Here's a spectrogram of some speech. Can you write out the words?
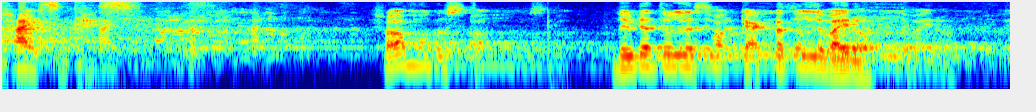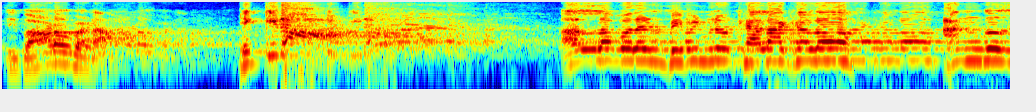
খাইছে খাইছে। সব মুখস্থ। দুইটা তুললে ছক্কা একটা তুললে বাইরো। তুই বাড়ো বেড়া। ঠিক কি না? আল্লাহ বলেন, বিভিন্ন খেলা খেলো, আঙ্গুল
